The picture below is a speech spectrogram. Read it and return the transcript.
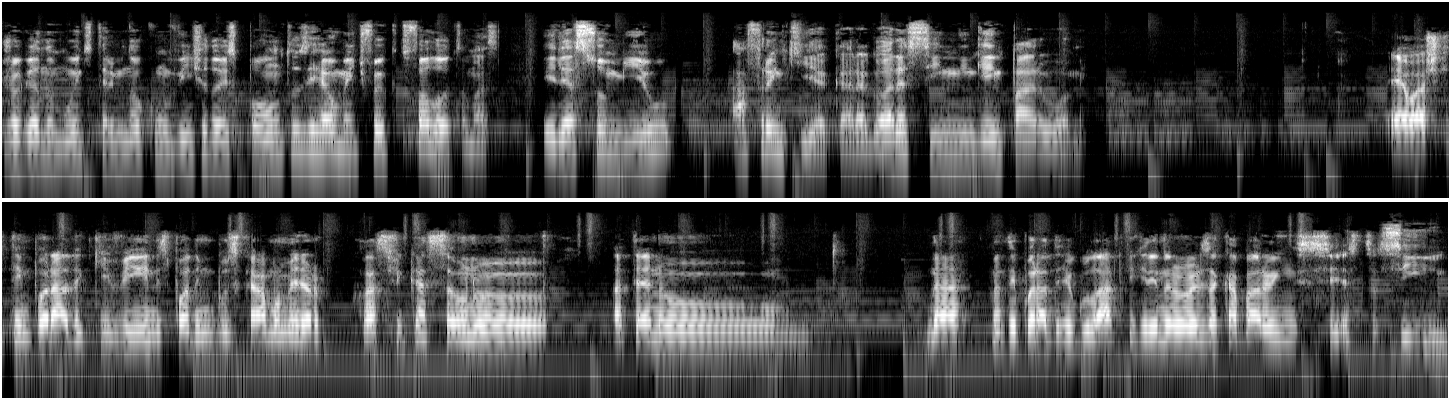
Jogando muito, terminou com 22 pontos. E realmente foi o que tu falou, Tomás. Ele assumiu a franquia, cara. Agora sim, ninguém para o homem. É, eu acho que temporada que vem eles podem buscar uma melhor classificação no. Até no. Na, na temporada regular, porque querendo ou não, eles acabaram em sexto. Sim,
